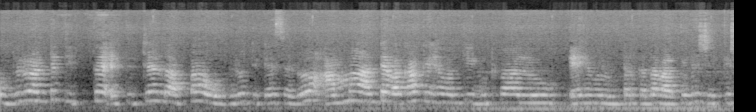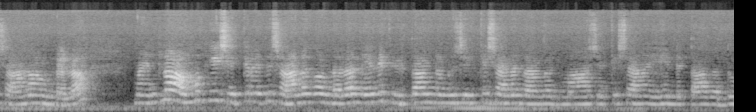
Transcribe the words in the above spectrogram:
ఒబ్బిరు అంటే తిట్ట తిట్టాను తప్ప ఒబ్బిరు తిట్టేస్తాడు అమ్మ అంటే ఒక ఏహేవాళ్ళకి గుట్కాలు ఏహేవాళ్ళు ఉంటారు కదా వాళ్ళకైతే చక్కెర చాలా ఉండాలా? మా ఇంట్లో అమ్మకి చక్కెర అయితే చాలాగా ఉండాలా. నేనే తిడతా ఉంటాను. చక్కెర చాలా తాగద్దు మా చక్కెర చాలా ఏంటి తాగద్దు.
